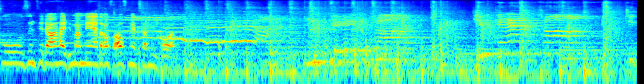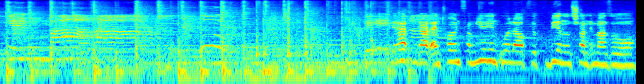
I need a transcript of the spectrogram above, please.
so sind wir da halt immer mehr darauf aufmerksam geworden. Wir hatten gerade einen tollen Familienurlaub. Wir probieren uns schon immer so,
